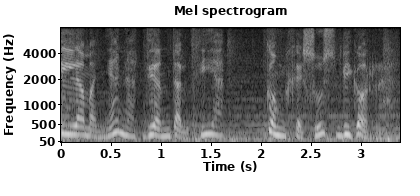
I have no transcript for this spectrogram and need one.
La mañana de Andalucía con Jesús Vigorra.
